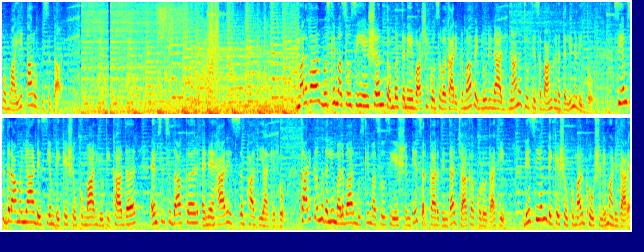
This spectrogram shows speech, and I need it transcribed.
ಬೊಮ್ಮಾಯಿ ಆರೋಪಿಸಿದ್ದಾರೆ. ಮಲಬಾರ್ ಮುಸ್ಲಿಂ ಅಸೋಸಿಯೇಷನ್ ತೊಂಬತ್ತನೇ ವಾರ್ಷಿಕೋತ್ಸವ ಕಾರ್ಯಕ್ರಮ ಬೆಂಗಳೂರಿನ ಜ್ಞಾನಜ್ಯೋತಿ ಸಭಾಂಗಣದಲ್ಲಿ ನಡೆಯಿತು. CM Siddaramaiah, DCM DK Shivakumar, UT Khader, MC Sudhakar, NA Haris ಭಾಗಿಯಾಗಿದ್ದರು ಕಾರ್ಯಕ್ರಮದಲ್ಲಿ ಮಲಬಾರ್ ಮುಸ್ಲಿಂ ಅಸೋಸಿಯೇಷನ್ಗೆ ಸರ್ಕಾರದಿಂದ ಜಾಗ ಕೊಡೋದಾಗಿ ಡಿಸಿಎಂ ಡಿಕೆ ಶಿವಕುಮಾರ್ ಘೋಷಣೆ ಮಾಡಿದ್ದಾರೆ.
